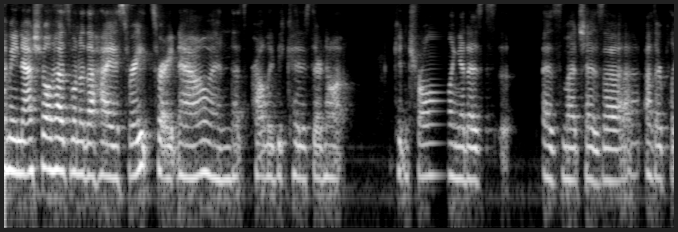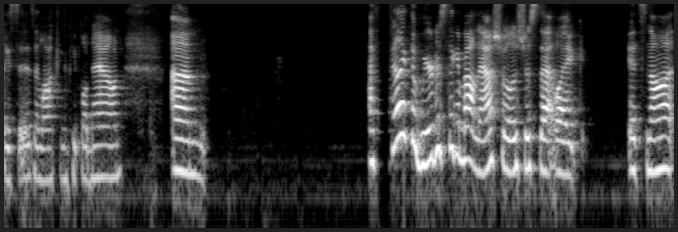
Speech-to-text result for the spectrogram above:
I mean, Nashville has one of the highest rates right now, and that's probably because they're not controlling it as as much as uh, other places and locking people down. Um, I feel like the weirdest thing about Nashville is just that like it's not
